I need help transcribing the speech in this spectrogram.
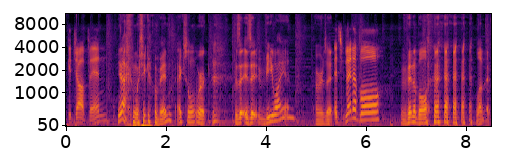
Good job, Vin. Yeah, way to go, Vin. Excellent work. Is it is it VYN or is it It's Venable. Vinable? Love it.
